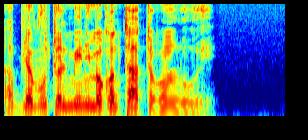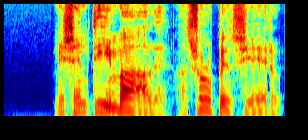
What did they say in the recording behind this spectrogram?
abbia avuto il minimo contatto con lui. Mi sentii male al solo pensiero.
